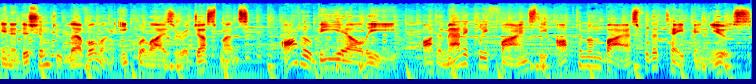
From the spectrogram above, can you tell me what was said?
In addition to level and equalizer adjustments, Auto BLE automatically finds the optimum bias for the tape in use.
